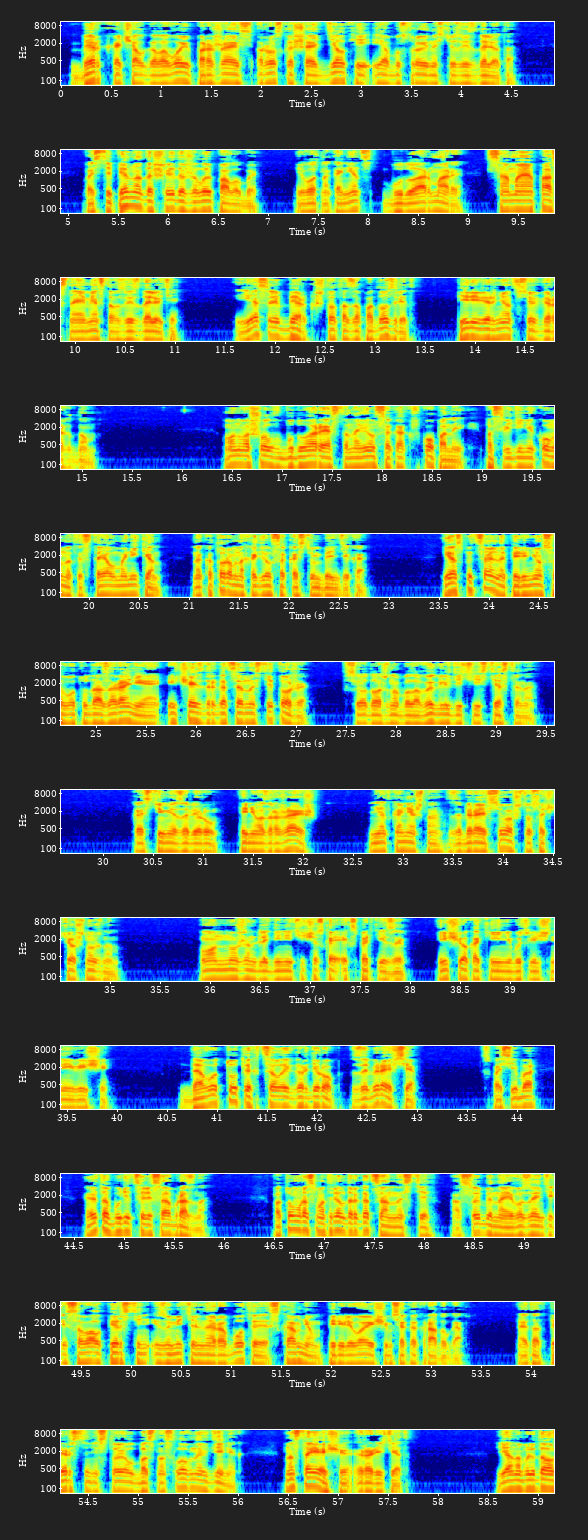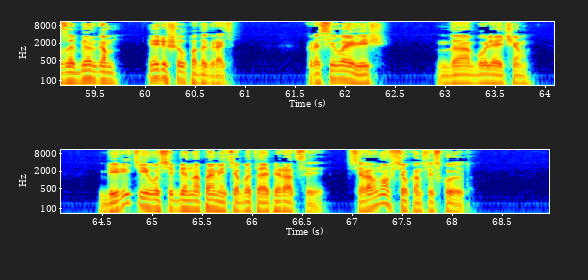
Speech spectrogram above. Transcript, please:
Берг качал головой, поражаясь роскоши отделки и обустроенностью звездолета. Постепенно дошли до жилой палубы. И вот, наконец, будуар Мары, самое опасное место в звездолете. Если Берг что-то заподозрит, перевернет все вверх дном. Он вошел в будуар и остановился как вкопанный. Посредине комнаты стоял манекен, на котором находился костюм Бендика. Я специально перенес его туда заранее, и часть драгоценностей тоже. Все должно было выглядеть естественно. Костюм я заберу. Ты не возражаешь? Нет, конечно. Забирай все, что сочтешь нужным. Он нужен для генетической экспертизы. Еще какие-нибудь личные вещи. Да вот тут их целый гардероб. Забирай все. Спасибо. Это будет целесообразно. Потом рассмотрел драгоценности. Особенно его заинтересовал перстень изумительной работы с камнем, переливающимся как радуга. Этот перстень стоил баснословных денег. Настоящий раритет. Я наблюдал за Бергом и решил подыграть. Красивая вещь. Да, более чем. Берите его себе на память об этой операции. Все равно все конфискуют.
